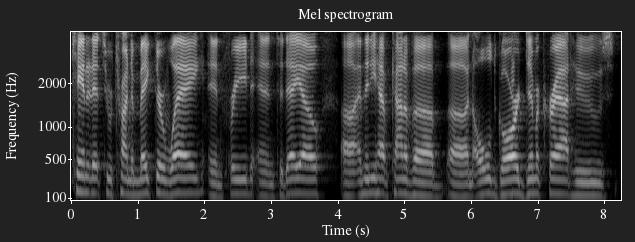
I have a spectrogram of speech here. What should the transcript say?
candidates who are trying to make their way in Fried and Taddeo, uh, and then you have kind of a uh, an old guard Democrat who's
